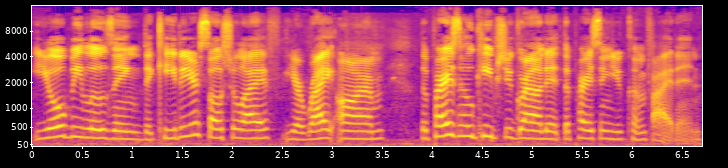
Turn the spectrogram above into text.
You'll be losing the key to your social life, your right arm, the person who keeps you grounded, the person you confide in.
